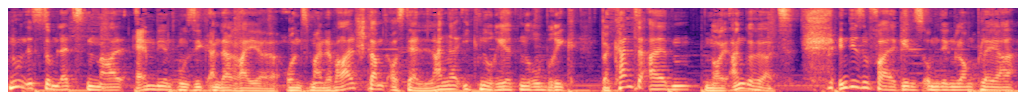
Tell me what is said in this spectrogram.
Nun ist zum letzten Mal Ambient-Musik an der Reihe und meine Wahl stammt aus der lange ignorierten Rubrik Bekannte Alben neu angehört. In diesem Fall geht es um den Longplayer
